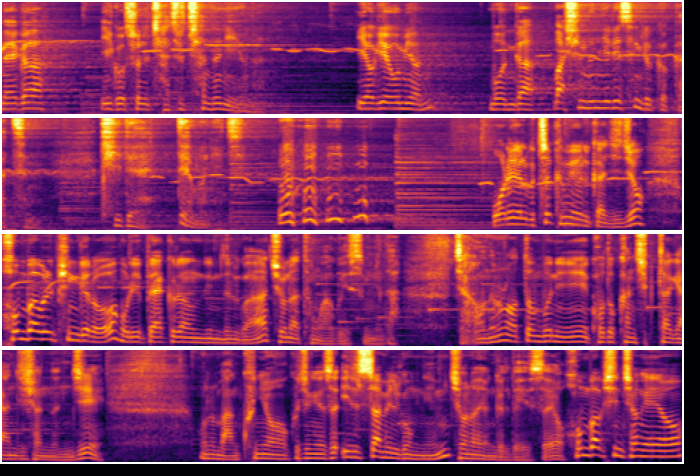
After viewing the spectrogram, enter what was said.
내가 이곳을 자주 찾는 이유는 여기에 오면 뭔가 맛있는 일이 생길 것 같은 기대 때문이지. 월요일부터 금요일까지죠. 혼밥을 핑계로 우리 백그라운드님들과 전화 통화하고 있습니다. 자, 오늘은 어떤 분이 고독한 식탁에 앉으셨는지 오늘 많군요. 그 중에서 1310님 전화 연결돼 있어요. 혼밥 신청해요.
